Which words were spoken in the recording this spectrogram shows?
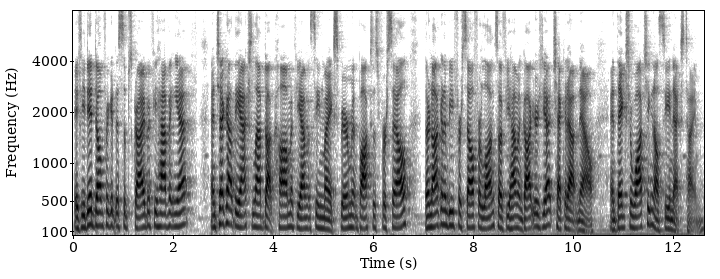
If you did, don't forget to subscribe if you haven't yet. And check out theactionlab.com if you haven't seen my experiment boxes for sale. They're not going to be for sale for long, so if you haven't got yours yet, check it out now. And thanks for watching, and I'll see you next time.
